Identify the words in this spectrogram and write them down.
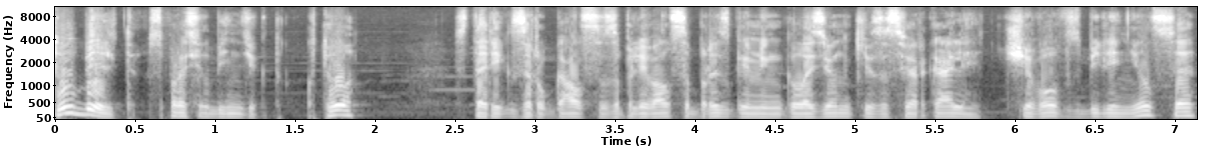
«Дубельт?» — спросил Бенедикт. «Кто?» Старик заругался, заплевался брызгами, глазенки засверкали. Чего взбеленился,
